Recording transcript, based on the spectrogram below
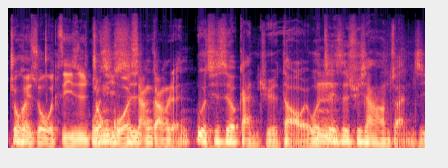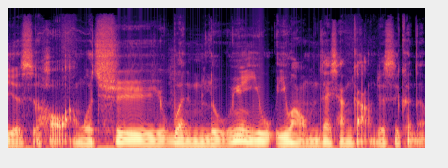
就会说我自己是中国香港人，我其实有感觉到，哎，我这次去香港转机的时候啊，我去问路，因为以以往我们在香港就是可能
